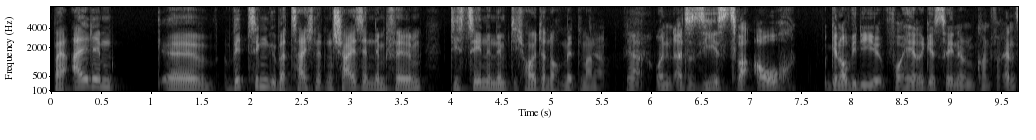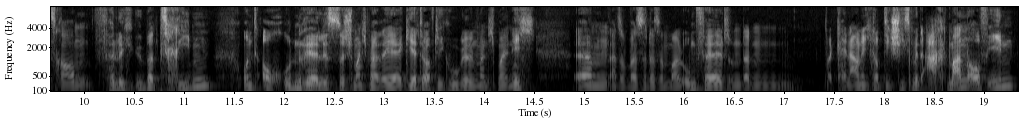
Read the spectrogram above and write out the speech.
Bei all dem äh, witzigen, überzeichneten Scheiß in dem Film, die Szene nimmt dich heute noch mit, Mann. Ja. Ja. Und also sie ist zwar auch, genau wie die vorherige Szene im Konferenzraum, völlig übertrieben und auch unrealistisch. Manchmal reagiert er auf die Kugeln, manchmal nicht. Ähm, also weißt du, dass er mal umfällt und dann, keine Ahnung, ich glaube, die schießt mit acht Mann auf ihn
